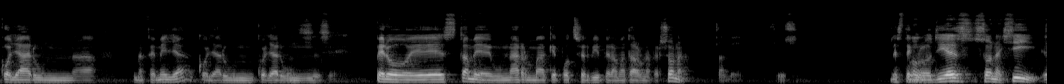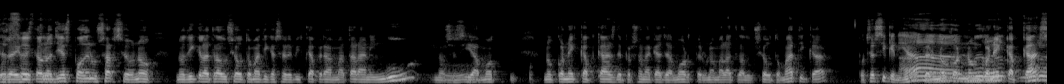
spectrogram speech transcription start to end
collar una, una femella, collar un, collar un, Sí, sí, però és també un arma que pot servir per a matar una persona. també. Sí, sí. Les tecnologies són així, és a dir, les tecnologies poden usar-se o no. No dic que la traducció automàtica servisca per a matar a ningú, no sé Mm. si hi ha mot... no conec cap cas de persona que hagi mort per una mala traducció automàtica, potser sí que n'hi ha, Ah, però no, no en conec cap cas.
